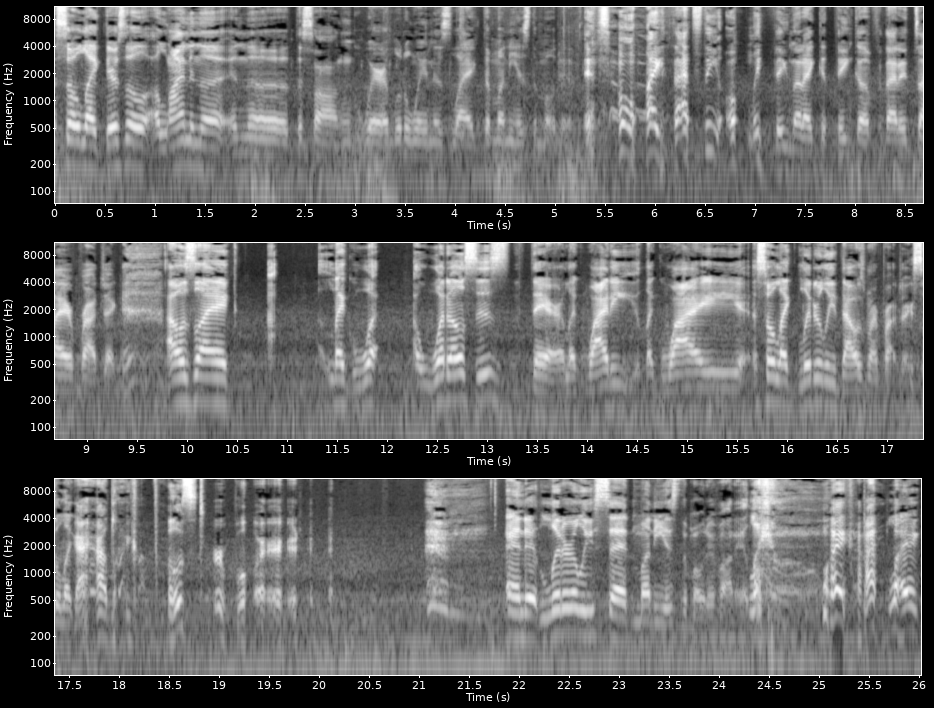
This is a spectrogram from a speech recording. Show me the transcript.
so like there's a, a line in the in the the song where Lil Wayne is like the money is the motive. And so like that's the only thing that I could think of for that entire project. I was like like what what else is there? Like why do you like why so like literally that was my project. So like i had like a poster board. And it literally said money is the motive on it. Like like i like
